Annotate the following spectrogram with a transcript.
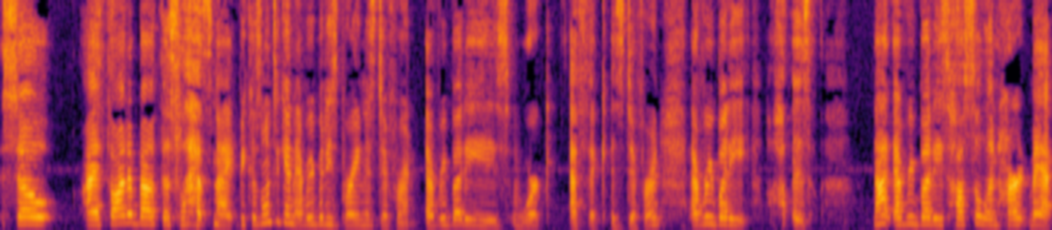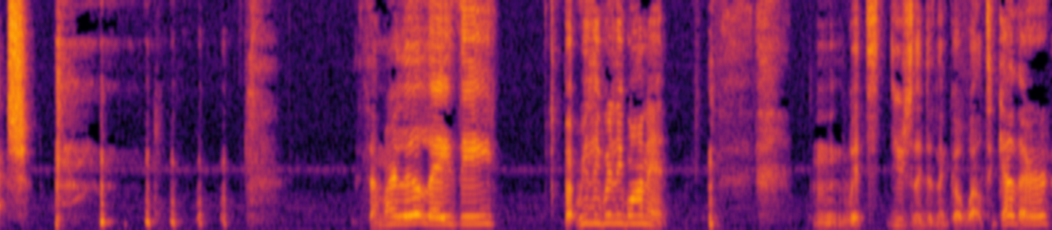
so I thought about this last night because once again, everybody's brain is different. Everybody's work ethic is different. Everybody is not everybody's hustle and heart match. Some are a little lazy, but really, really want it, Mm, which usually doesn't go well together.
